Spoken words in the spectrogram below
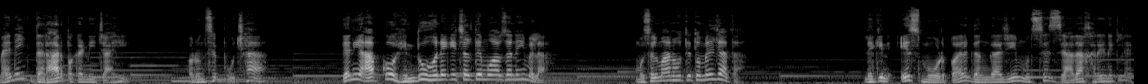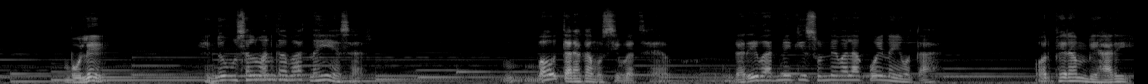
मैंने एक दरार पकड़नी चाही और उनसे पूछा, यानी आपको हिंदू होने के चलते मुआवजा नहीं मिला? मुसलमान होते तो मिल जाता? लेकिन इस मोड़ पर गंगा जी मुझसे ज़्यादा खरे निकले। बोले, हिंदू मुसलमान का बात नहीं है, सर। बहुत तरह का मुसीबत है। गरीब आदमी की सुनने वाला कोई नहीं होता है। और फिर हम बिहारी।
